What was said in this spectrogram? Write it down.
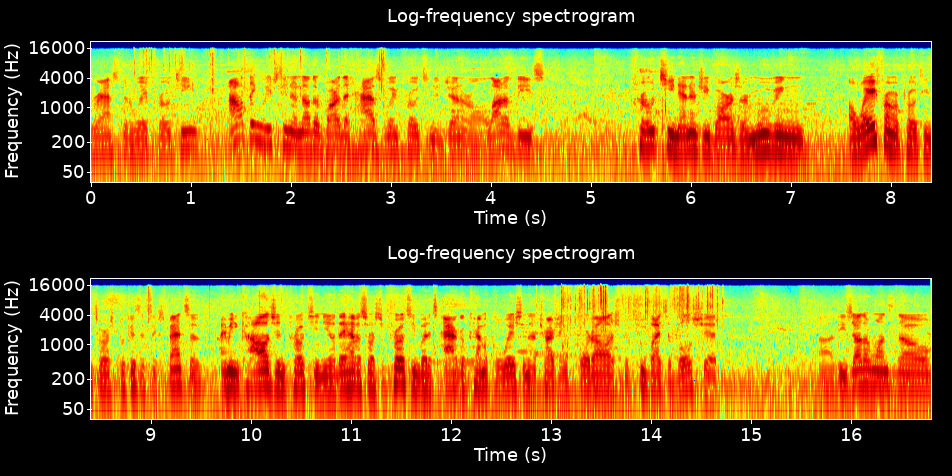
grass-fed whey protein. I don't think we've seen another bar that has whey protein in general. A lot of these protein energy bars are moving away from a protein source because it's expensive. I mean, collagen protein, you know, they have a source of protein, but it's agrochemical waste and they're charging $4 for two bites of bullshit. Uh, these other ones, though,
